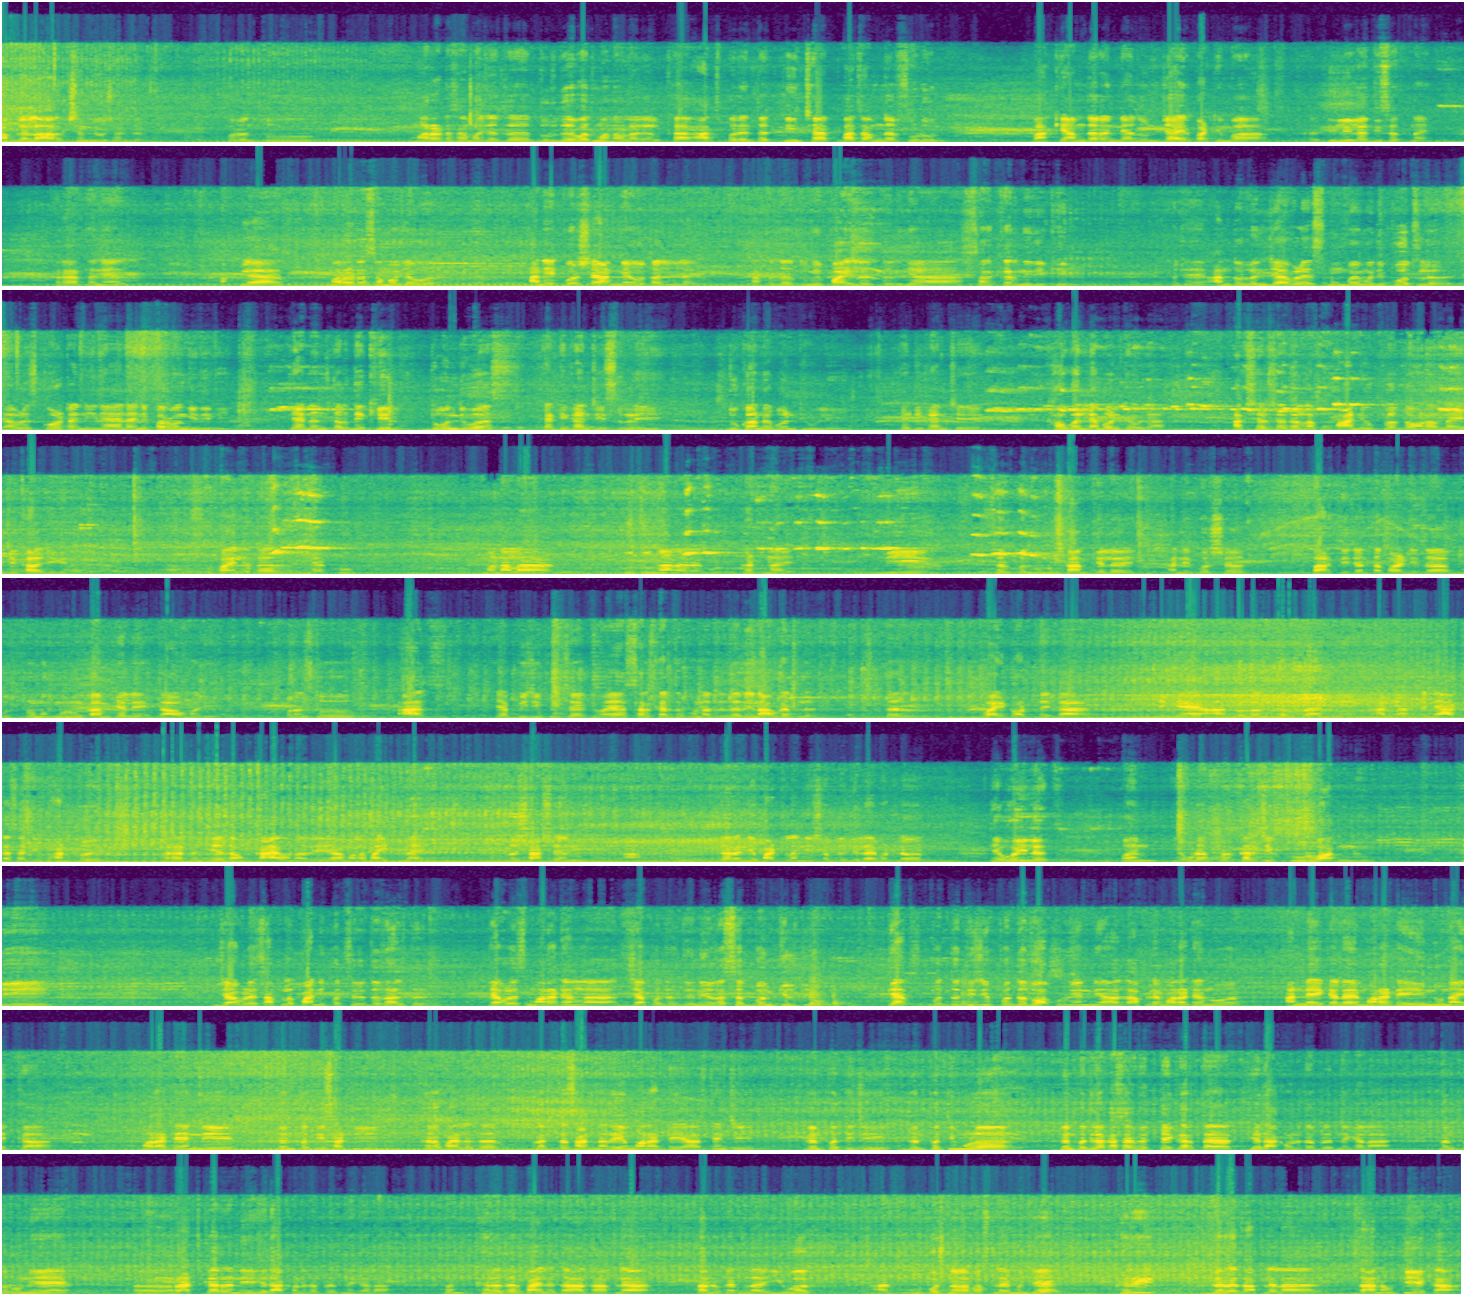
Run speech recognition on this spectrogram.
आपल्याला आरक्षण देऊ शकतात. परंतु मराठा समाजाचं दुर्दैवच म्हणावं लागेल का? आजपर्यंत तीन चार पाच आमदार सोडून बाकी आमदारांनी अजून जाहीर पाठिंबा दिलेला दिसत नाही. तर अर्थाने आपल्या मराठा समाजावर अनेक वर्ष अन्याय होत आलेला आहे. आता जर तुम्ही पाहिलं तर ह्या सरकारने देखील म्हणजे आंदोलन ज्यावेळेस मुंबईमध्ये पोचलं ज्यावेळेस कोर्टाने न्यायालयाने परवानगी दिली त्यानंतर देखील दोन दिवस त्या ठिकाणची सगळी दुकानं बंद ठेवली त्या ठिकाणचे खाऊगल्ल्या बंद ठेवल्या. अक्षरशः त्याला पाणी उपलब्ध होणार नाही याची काळजी घेतली पाहिलं तर ह्या खूप मनाला कुचून जाणाऱ्या घटना आहेत. मी सरपंच म्हणून काम केलं आहे अनेक वर्ष भारतीय जनता पार्टीचा बूथ प्रमुख म्हणून काम केलं आहे गावामध्ये. परंतु आज या बी जे पीचं किंवा या सरकारचं कुणाचं जरी नाव घेतलं तर वाईट वाटतंय का? ठीक आहे आंदोलन करतो आणि आम्ही आमच्या न्याय हक्कासाठी भांडतोय. तर आता ते जाऊन काय होणार आहे आम्हाला माहीत नाही. तर शासन जरांजी पाटलांनी शब्द दिला आहे म्हटल्यावर ते होईलच पण एवढ्या प्रकारची क्रूर वागणूक ही ज्यावेळेस आपलं पानिपतचं युद्ध झालं त्यावेळेस मराठ्यांना ज्या पद्धतीने रसद बंद केली होती त्याच पद्धतीची पद्धत वापरून यांनी आज आपल्या मराठ्यांवर अन्याय केला आहे मराठे हिंदू नाहीत का? मराठ्यांनी गणपतीसाठी खरं पाहिलं तर रक्त सांडणारे हे मराठे आज त्यांची गणपतीची गणपतीमुळं गणपतीला कसा व्यत्यय करतात हे दाखवण्याचा प्रयत्न केला. नंतरून हे राजकारण आहे हे दाखवण्याचा प्रयत्न केला. पण खरं जर पाहिलं तर आज आपल्या तालुक्यातला युवक आज उपोषणाला बसला आहे म्हणजे खरी गरज आपल्याला जाणवती आहे का?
